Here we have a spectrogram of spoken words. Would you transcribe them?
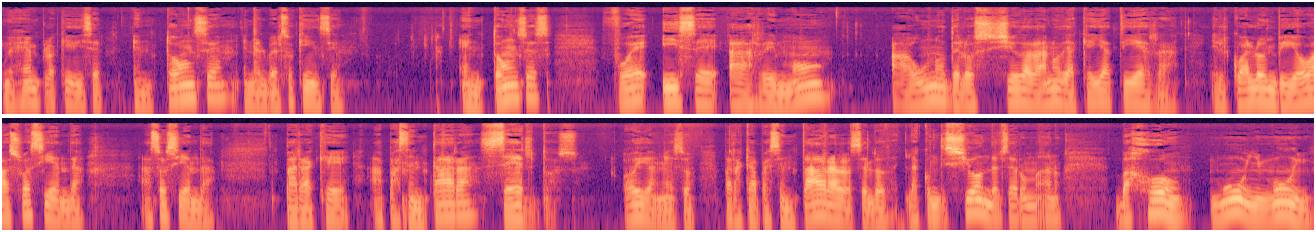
un ejemplo aquí dice, entonces, en el verso 15, entonces fue y se arrimó a uno de los ciudadanos de aquella tierra el cual lo envió a su hacienda, a su hacienda, para que apacentara cerdos. Oigan eso, para que apacentara los cerdos. La condición del ser humano bajó muy, muy,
